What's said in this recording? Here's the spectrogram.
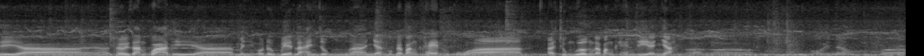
Thì à, thời gian qua thì à, mình có được biết là anh Dũng à, nhận một cái bằng khen của ở trung ương là bằng khen gì anh nhỉ? À, hồi năm ờ,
